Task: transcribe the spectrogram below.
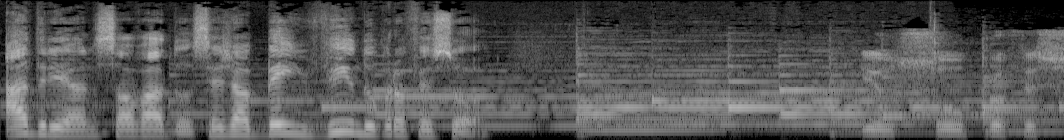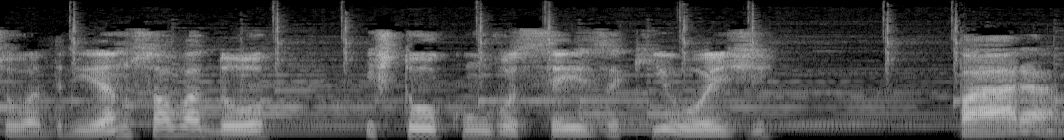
Adriano Salvador. Seja bem-vindo, professor. Eu sou o professor Adriano Salvador. Estou com vocês aqui hoje para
